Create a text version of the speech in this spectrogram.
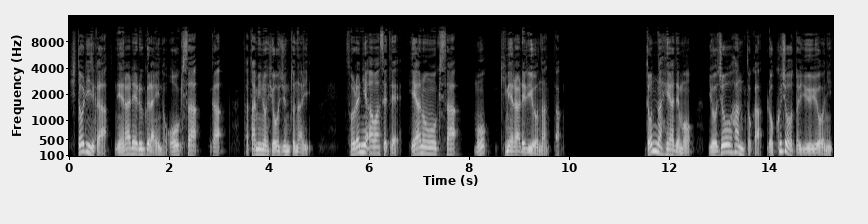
一人が寝られるぐらいの大きさが畳の標準となり、それに合わせて部屋の大きさも決められるようになった。どんな部屋でも4畳半とか6畳というように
